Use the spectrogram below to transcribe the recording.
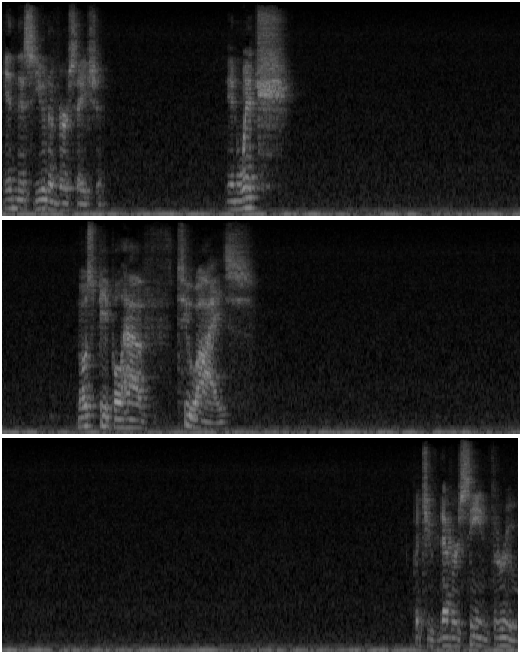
in this universation, in which most people have two eyes. But you've never seen through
